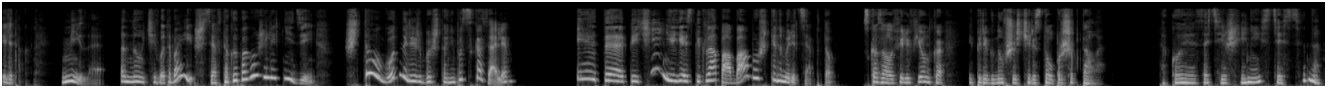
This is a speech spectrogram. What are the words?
Или так, «Милая, ну чего ты боишься в такой погожий летний день? Что угодно, лишь бы что-нибудь сказали. «Это печенье я испекла по бабушкиному рецепту», сказала Филифьонка и, перегнувшись через стол, прошептала. «Такое затишье неестественно.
